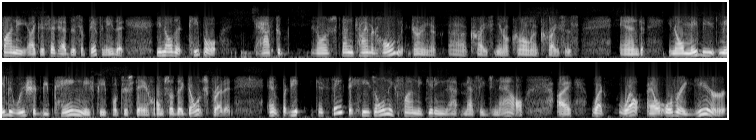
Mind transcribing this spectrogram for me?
finally, like I said, had this epiphany that, you know, that people have to, you know, spend time at home during a uh, crisis, you know, Corona crisis, and you know, maybe maybe we should be paying these people to stay at home so they don't spread it. And but he, to think that he's only finally getting that message now, I what well uh, over a year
